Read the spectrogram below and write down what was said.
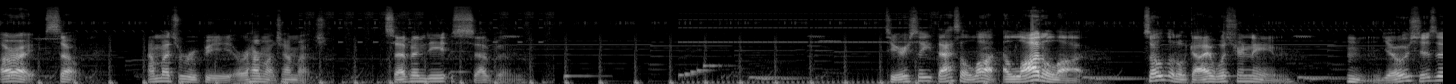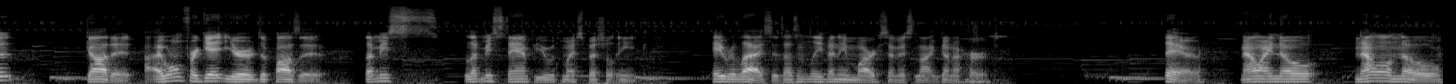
Alright, so, how much rupee, or how much, how much? 77. Seriously? That's a lot. A lot, a lot. So, little guy, what's your name? Hmm, Yosh, is it? Got it. I won't forget your deposit. Let me Let me stamp you with my special ink. Hey, relax. It doesn't leave any marks and it's not gonna hurt. There. Now I know... Now I'll know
